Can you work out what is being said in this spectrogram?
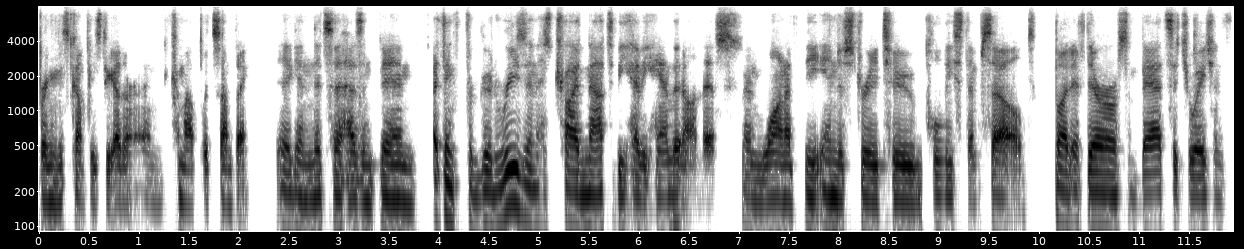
bring these companies together and come up with something again, NHTSA hasn't been, I think for good reason, has tried not to be heavy handed on this and wanted the industry to police themselves. But if there are some bad situations,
